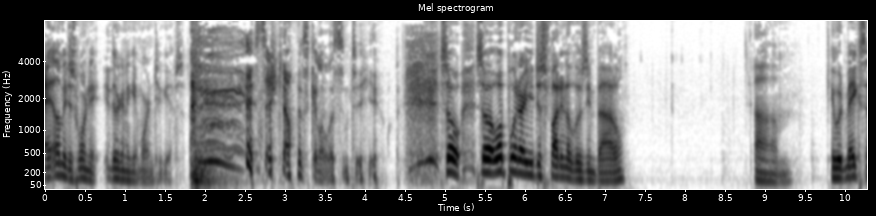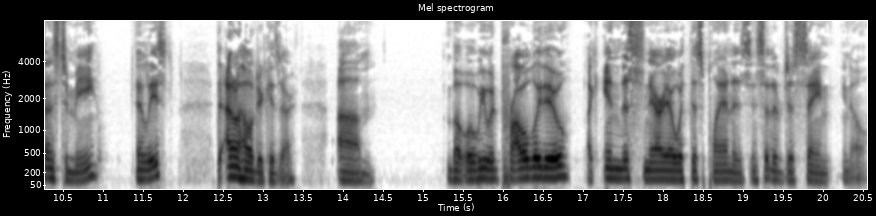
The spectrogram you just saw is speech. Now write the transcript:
and let me just warn you, they're going to get more than two gifts. There's no one's going to listen to you. So, so at what point are you just fighting a losing battle? Um, it would make sense to me, at least. I don't know how old your kids are. Um, but what we would probably do, like in this scenario with this plan, is instead of just saying, you know,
